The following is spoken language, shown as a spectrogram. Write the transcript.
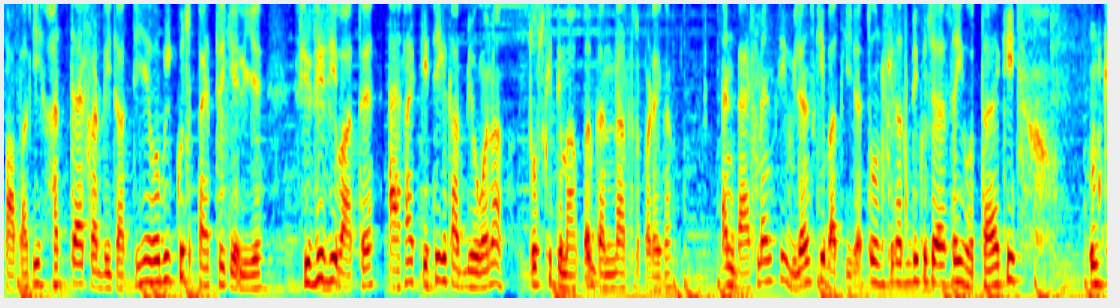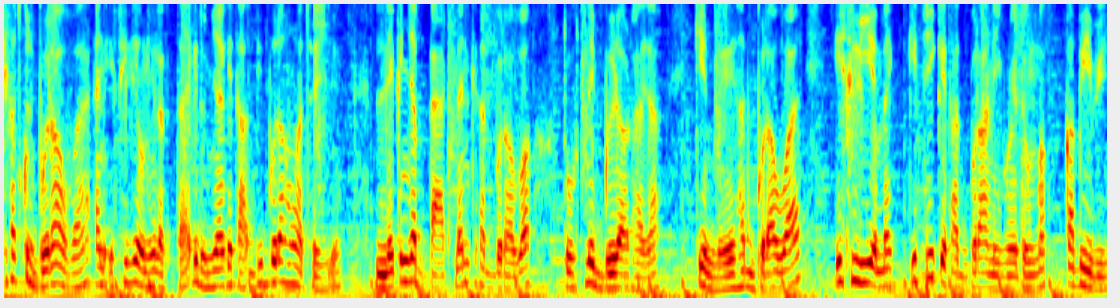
पापा की हत्या कर दी जाती है, वो भी कुछ पैसे के लिए। सीधी सी बात है, ऐसा किसी के साथ भी होगा ना तो उसके दिमाग पर गंदा असर पड़ेगा। एंड बैटमैन की विलन्स की बात की जाए तो उनके साथ भी कुछ ऐसा ही होता है कि उनके साथ कुछ बुरा हुआ है एंड इसीलिए उन्हें लगता है कि दुनिया के साथ भी बुरा होना चाहिए। लेकिन जब बैटमैन के साथ बुरा हुआ तो उसने बीड़ा उठाया कि मेरे साथ बुरा हुआ है, इसलिए मैं किसी के साथ बुरा नहीं होने दूँगा, कभी भी।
